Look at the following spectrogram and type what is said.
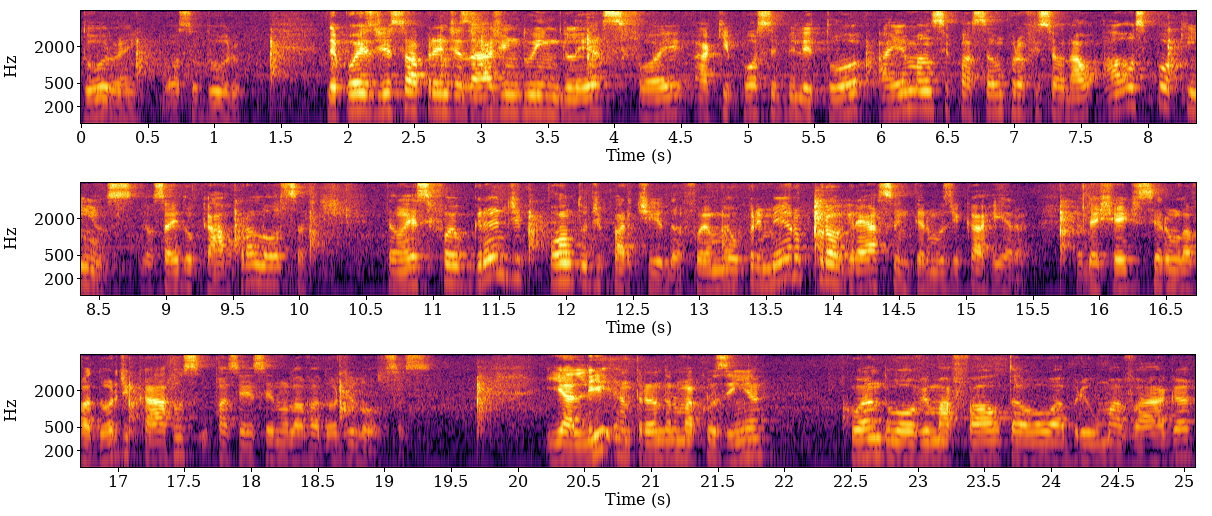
Duro, hein? Osso duro. Depois disso, a aprendizagem do inglês foi a que possibilitou a emancipação profissional aos pouquinhos. Eu saí do carro para a louça. Então esse foi o grande ponto de partida, foi o meu primeiro progresso em termos de carreira. Eu deixei de ser um lavador de carros e passei a ser um lavador de louças. E ali, entrando numa cozinha, quando houve uma falta ou abriu uma vaga,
